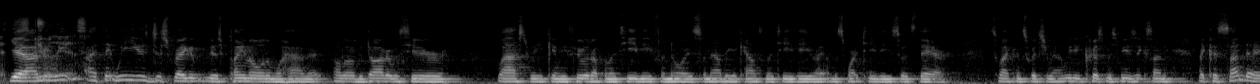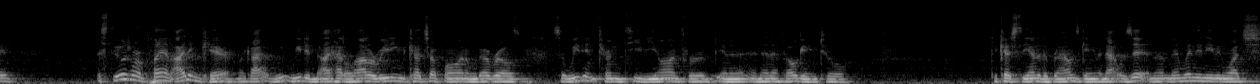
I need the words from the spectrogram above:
it Yeah, I mean, we, is. I think we use just regular, just plain old, and we'll have it. Although the daughter was here last week, and we threw it up on the TV for noise, so now the account's on the TV, right on the smart TV, so it's there, so I can switch around. We did Christmas music Sunday, like cause Sunday, the Steelers weren't playing. I didn't care. Like I, we, we didn't. I had a lot of reading to catch up on and whatever else, so we didn't turn the TV on for an, an NFL game till to catch the end of the Browns game, and that was it. And then, then we didn't even watch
